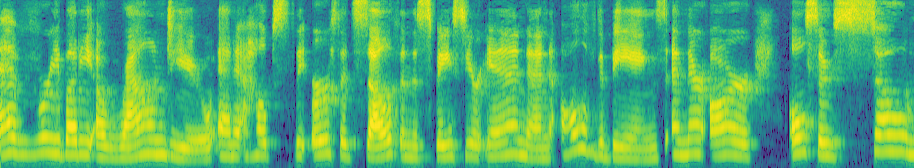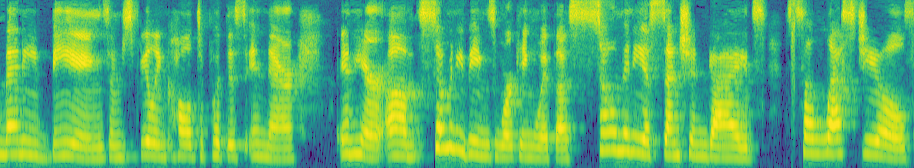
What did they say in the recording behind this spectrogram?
everybody around you and it helps the earth itself and the space you're in and all of the beings. And there are also so many beings. I'm just feeling called to put this in there in here. Um, so many beings working with us, so many ascension guides, celestials.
